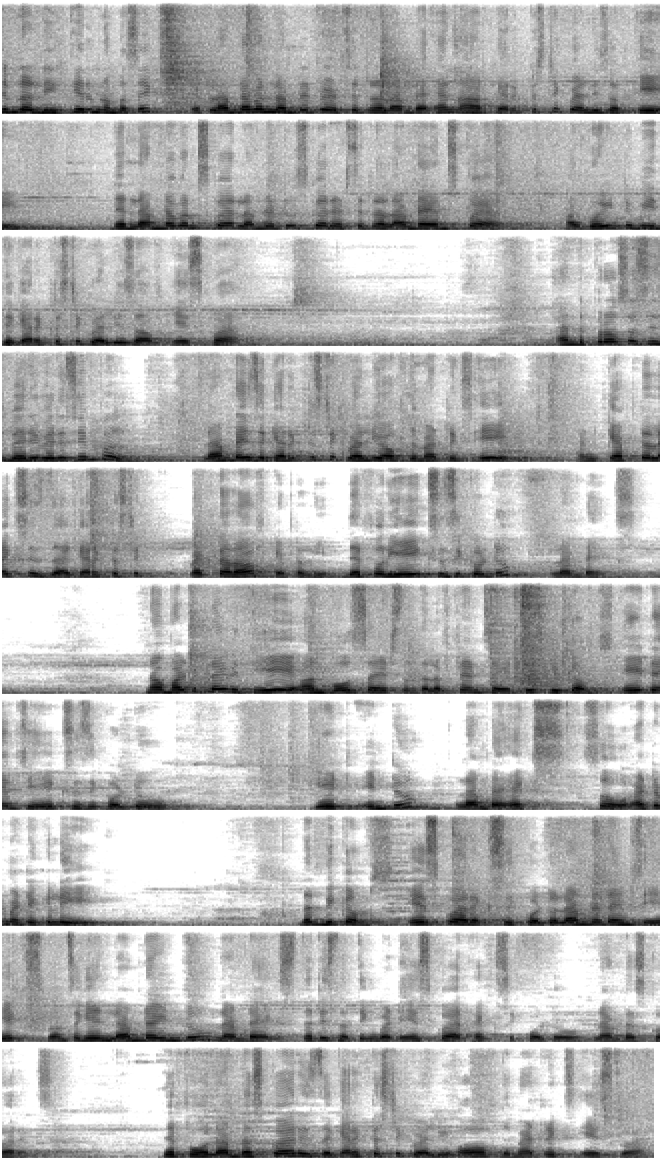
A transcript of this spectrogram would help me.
Similarly, theorem number 6, if lambda 1, lambda 2, etc., lambda n are characteristic values of a, then lambda 1 square, lambda 2 square, etc., lambda n square are going to be the characteristic values of a square. And the process is very, very simple. Lambda is a characteristic value of the matrix A, and capital X is the characteristic vector of capital A. Therefore, Ax is equal to lambda x. Now multiply with A on both sides on the left hand side. This becomes A times Ax is equal to 8 into lambda x. So automatically that becomes a square x equal to lambda times ax. Once again lambda into lambda x. That is nothing but a square x equal to lambda square x. Therefore lambda square is the characteristic value of the matrix A square.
